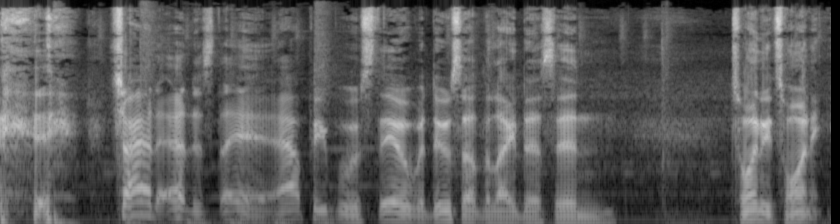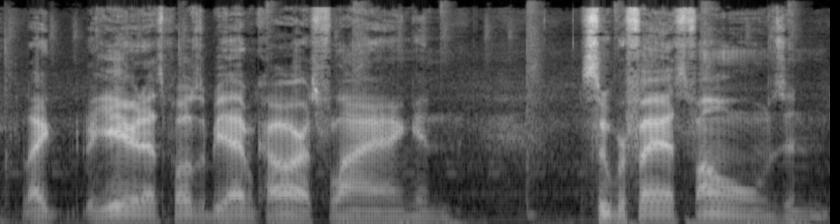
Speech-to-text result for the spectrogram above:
trying to understand how people still would do something like this in 2020, like the year that's supposed to be having cars flying and super fast phones and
